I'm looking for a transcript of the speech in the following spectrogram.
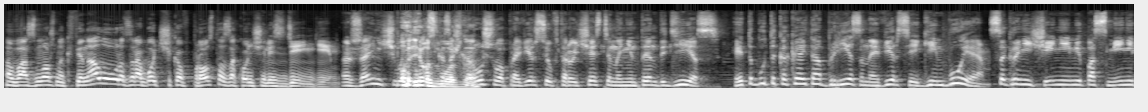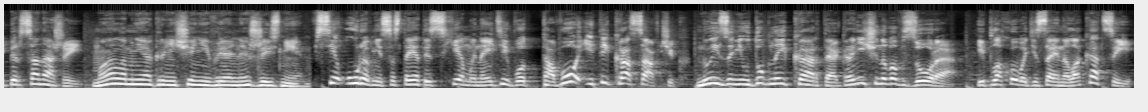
Возможно, к финалу у разработчиков просто закончились деньги. Жаль, ничего не могу сказать хорошего про версию второй части на Nintendo DS. Это будто какая-то обрезанная версия геймбоя с ограничениями по смене персонажей. Мало мне ограничений в реальной жизни. Все уровни состоят из схемы «найди вот того, и ты красавчик». Но из-за неудобной карты, ограниченного взора и плохого дизайна локаций,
